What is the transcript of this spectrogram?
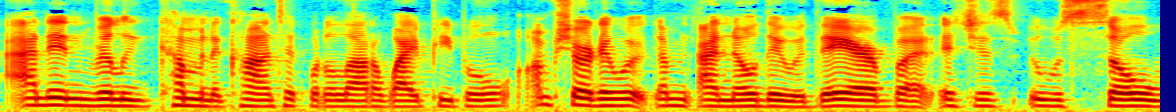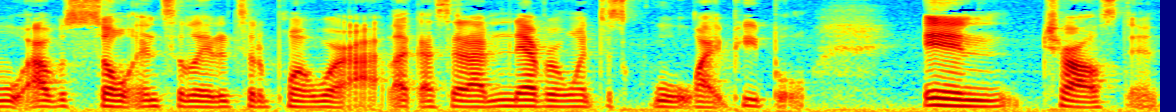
I didn't really come into contact with a lot of white people. I'm sure they were. I, mean, I know they were there, but it's just it was so I was so insulated to the point where I, like I said, I've never went to school with white people in Charleston.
